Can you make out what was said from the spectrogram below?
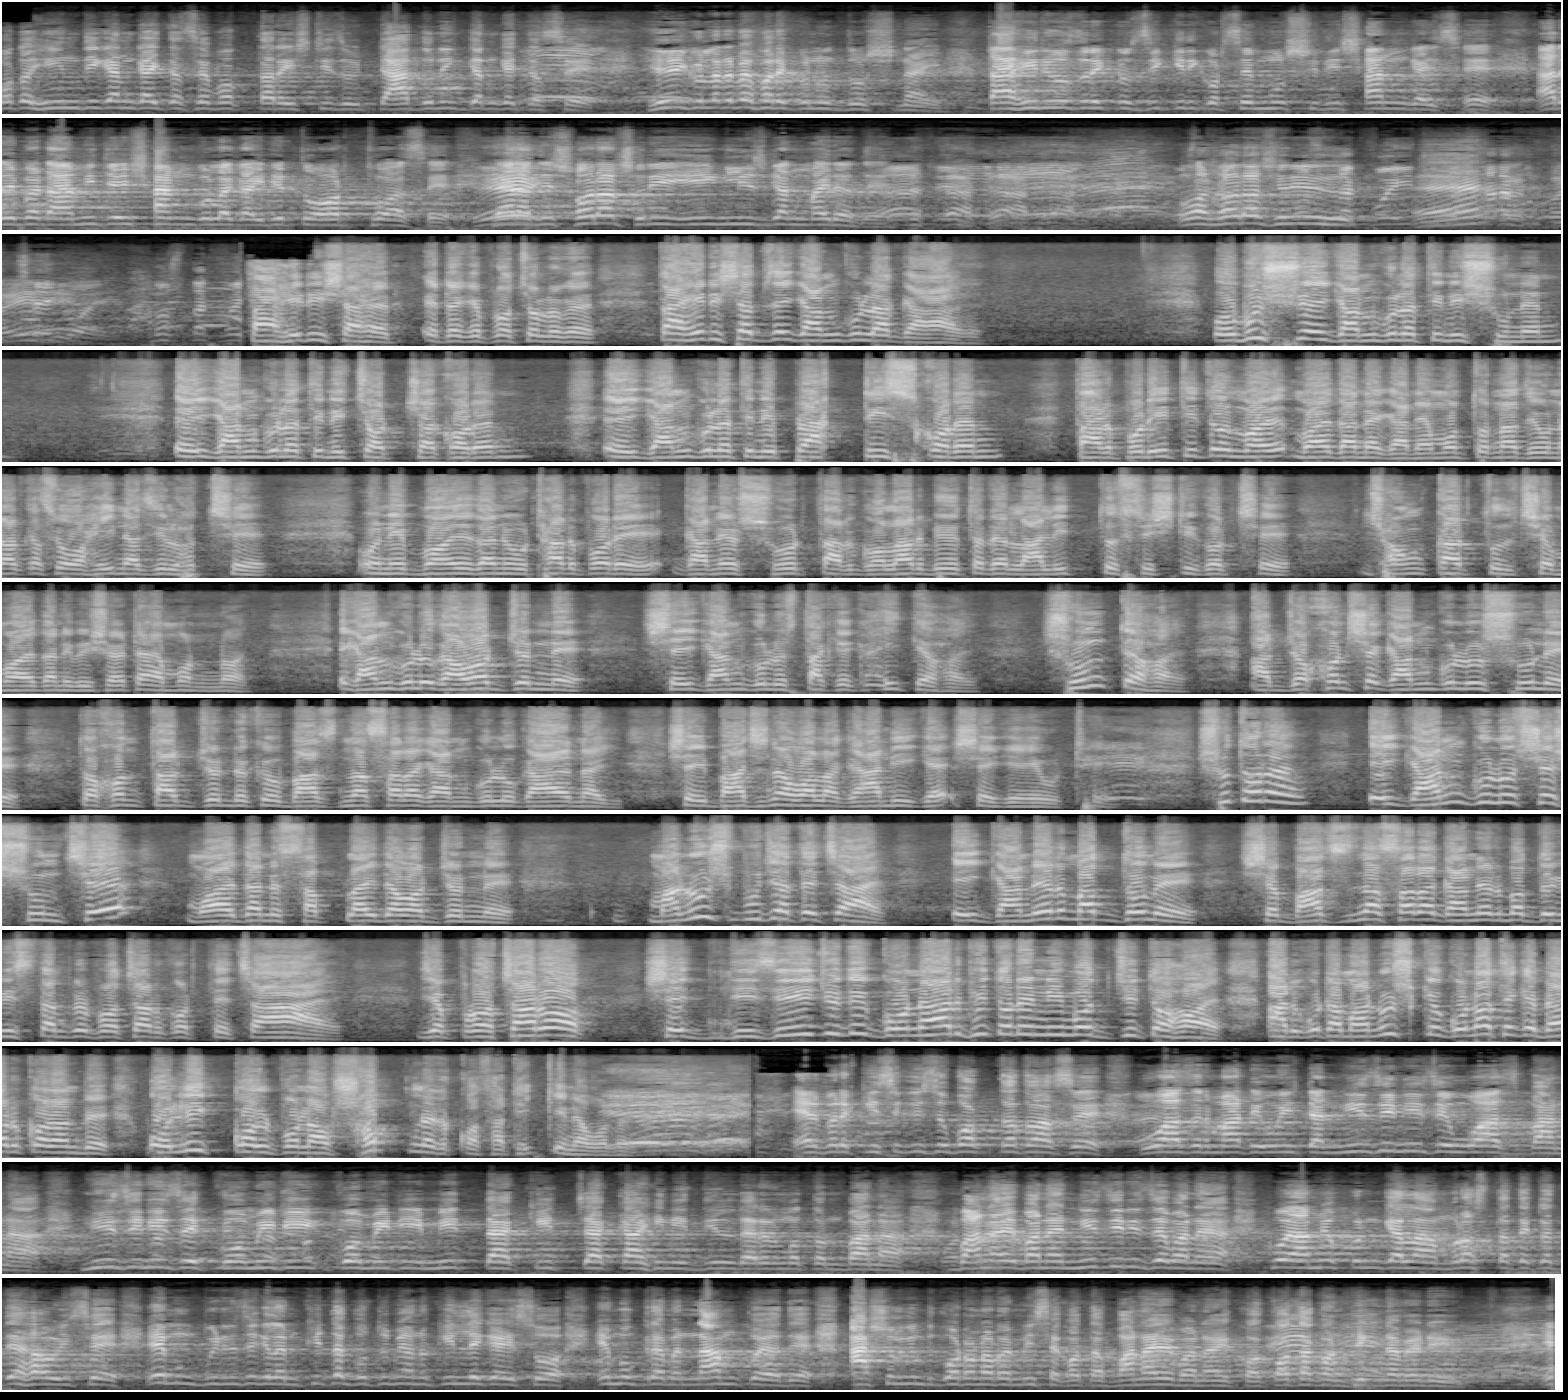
কত হিন্দি গান গাইতেছে বক্তার স্টেজ ওইটা আধুনিক গান গাইতেছে। এইগুলোর ব্যাপারে কোনো দোষ নাই। তাহির হুজুর একটু জিকির করছে মুর্শিদি শান গাইছে। আরে বাট আমি যে শানগুলা গাইডের তো অর্থ আছে। এরা যে সরাসরি ইংলিশ গান মাইরা দেয়। ও সরাসরি হ্যাঁ? তাহিরি সাহেব এটাকে প্রচলন করে। তাহিরি সাহেব যে গানগুলা গায় অবশ্যই এই গানগুলা তিনি শুনেন। এই গানগুলা তিনি চর্চা করেন। এই গানগুলা তিনি প্র্যাকটিস করেন। তারপরেই তো ময়- ময়দানে গান, এমন তো না যে ওনার কাছে ওয়াহি নাজিল হচ্ছে। উনি ময়দানে ওঠার পরে গানের সুর তার গলার ভিতরে লালিত্য সৃষ্টি করছে, ঝংকার তুলছে ময়দানে, বিষয়টা এমন নয়। এই গানগুলো গাওয়ার জন্যে সেই গানগুলো তাকে গাইতে হয়, শুনতে হয়। আর যখন সে গানগুলো শুনে, তখন তার জন্য কেউ বাজনা ছাড়া গানগুলো গায় নাই। সেই বাজনাওয়ালা গানই সে গেয়ে ওঠে। সুতরাং এই গানগুলো সে শুনছে ময়দানে সাপ্লাই দেওয়ার জন্যে। মানুষ বুঝাতে চায়, এই গানের মাধ্যমে সে বাজনা সারা গানের মাধ্যমে ইসলামকে প্রচার করতে চায়। যে প্রচারক, সে নিজেই যদি গোনার ভিতরে নিমজ্জিত হয়, আর গোটা মানুষকে গোনা থেকে বের করানবে, অলিক কল্পনা স্বপ্নের কথা ঠিক কিনা বলে এরপরে কিছু কিছু বক্তা তো আছে, ওয়াজের মাঠে ওইটা নিজে নিজে ওয়াজ বানা, নিজে নিজে কমেডি কমেডি মিথ্যা কিচ্চা কাহিনী, দিলদারের মতন বানা, বানায় বানায়, নিজে নিজে বানায়। কই, আমি ওখান গেলাম, রাস্তাতে একটা দেখা হইছে এমন বিরিজে গেলাম কিতা গো তুমি আনো কিনলে গাইছো এমুক গ্রামের নাম কয়া দে। আসলে কিন্তু ঘটনাটা মিশে কথা, বানায় বানায় কথা কন, ঠিক না, ম্যাডাম?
